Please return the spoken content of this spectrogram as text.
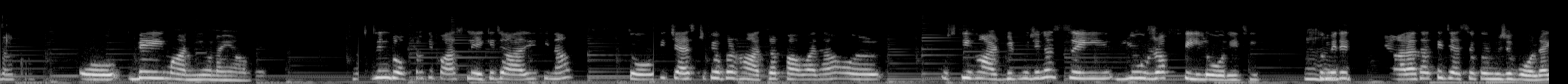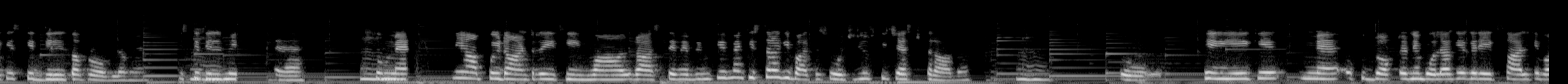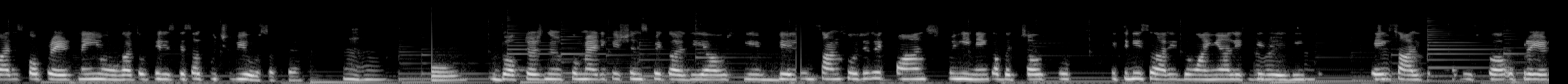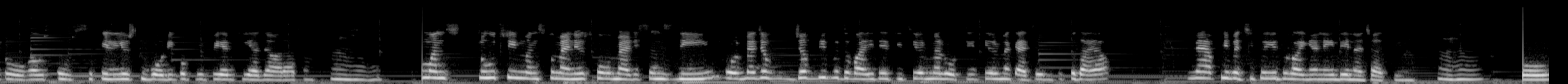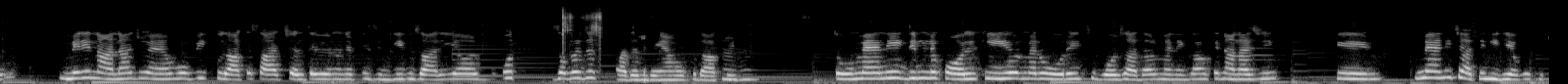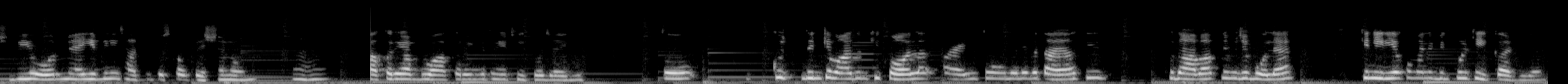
بالکل۔ تو بے ایمانی ہونا یہاں پہ۔ جن ڈاکٹر کے پاس لے کے جا رہی تھی نا تو چیسٹ کے اوپر ہاتھ رکھا ہوا تھا اور اس کی ہارٹ بیٹ مجھے نا صحیح یوں رف فیل ہو رہی تھی۔ تو میرے آ رہا تھا کہ جیسے کوئی مجھے بول رہا ہے کہ اس کے دل کا پرابلم ہے اس کے دل میں ہے۔ تو میں اپنے آپ کو ڈانٹ رہی تھی وہاں راستے میں بھی کہ میں کس طرح کی باتیں سوچ رہی ہوں اس کی چیسٹ خراب ہے۔ تو پھر یہ کہ میں ڈاکٹر نے بولا کہ اگر ایک سال کے بعد اس کا آپریٹ نہیں ہوگا تو پھر اس کے ساتھ کچھ بھی ہو سکتا ہے۔ تو ڈاکٹرز نے اس کو میڈیکیشن پہ کر دیا اس کی انسان سوچے تو ایک پانچ مہینے کا بچہ اس کو اتنی ساری دوائیاں لکھ کے دے دی۔ ایک سال کے بعد اس کا آپریٹ ہوگا اس کو اس کے لیے اس کی باڈی کو پریپیئر کیا جا رہا تھا۔ منتھس ٹو تھری منتھس تو میں نے اس کو میڈیسنس دی اور میں جب جب بھی وہ دوائی دیتی تھی اور میں روتی تھی اور میں کہتی ہوتی تھی خدایا میں اپنی بچی کو یہ دوائیاں نہیں دینا چاہتی۔ ہوں تو میرے نانا جو ہیں وہ بھی خدا کے ساتھ چلتے ہوئے انہوں نے اپنی زندگی گزاری ہے اور بہت زبردست سادن دے ہیں وہ خدا کے۔ تو میں نے ایک دن انہیں کال کی اور میں رو رہی تھی بہت زیادہ اور میں نے کہا کہ نانا جی کہ میں نہیں چاہتی میڈیا کو کچھ بھی اور میں یہ بھی نہیں چاہتی کہ اس کا آپریشن ہو۔ کریں آپ دعا کریں گے تو یہ ٹھیک ہو جائے گی۔ تو کچھ دن کے بعد ان کی کال آئی تو انہوں نے بتایا کہ خدا باپ نے مجھے بولا ہے کہ نیریا کو میں نے بالکل ٹھیک کر دیا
